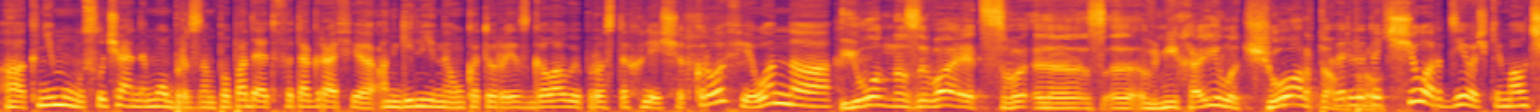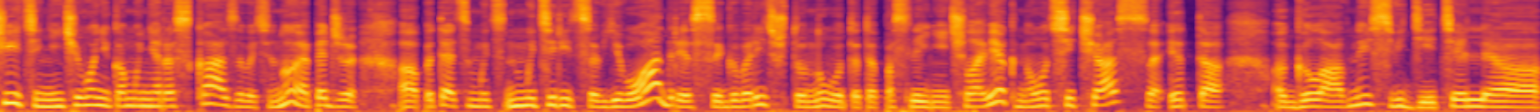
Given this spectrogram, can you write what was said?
А, к нему случайным образом попадает фотография Ангелины, у которой из головы просто хлещет кровь, и он... А, и он называет э, э, Михаила чертом Говорит, просто. это черт, девочки, молчите, ничего никому не рассказывайте. Ну и опять же а, пытается материться в его адрес и говорить, что ну вот это последний человек, но вот сейчас это главный свидетель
